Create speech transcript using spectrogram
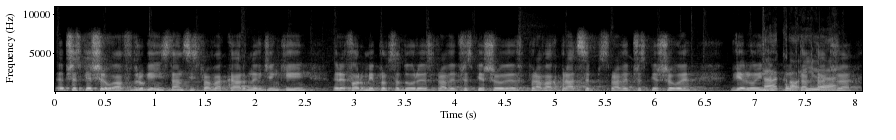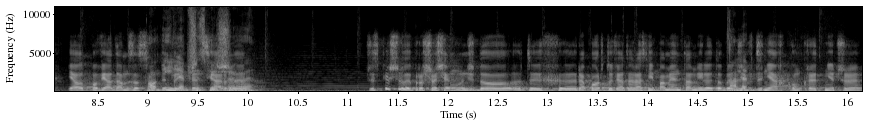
e, przyspieszyła. W drugiej instancji w sprawach karnych dzięki reformie procedury sprawy przyspieszyły, w prawach pracy sprawy przyspieszyły, w wielu innych Tak, o punktach także. Ja odpowiadam za sądy penitencjarne. Przyspieszyły? Proszę sięgnąć do tych raportów. Ja teraz nie pamiętam, ile to będzie Ale- w dniach konkretnie, czy e,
